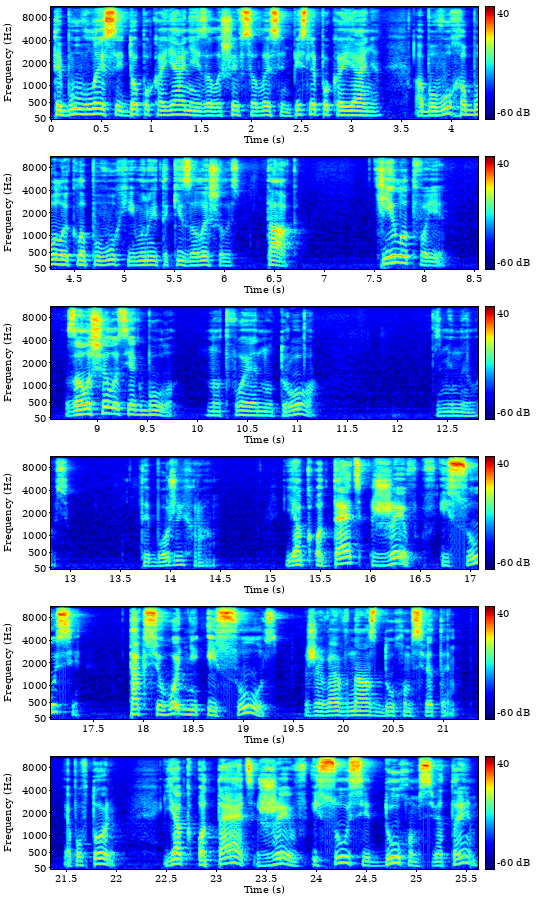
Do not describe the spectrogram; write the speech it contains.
ти був лисий до покаяння і залишився лисим після покаяння, або вуха були клаповухи, і вони такі залишились. Так, тіло твоє залишилось як було, але твоє нутро змінилось. ти Божий храм. Як Отець жив в Ісусі, так сьогодні Ісус живе в нас Духом Святим. Я повторю, як Отець жив в Ісусі Духом Святим,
